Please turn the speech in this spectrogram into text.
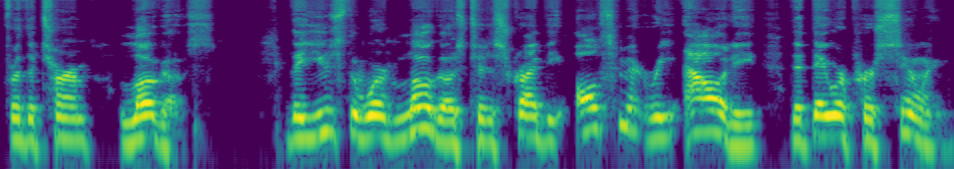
for the term logos they used the word logos to describe the ultimate reality that they were pursuing.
